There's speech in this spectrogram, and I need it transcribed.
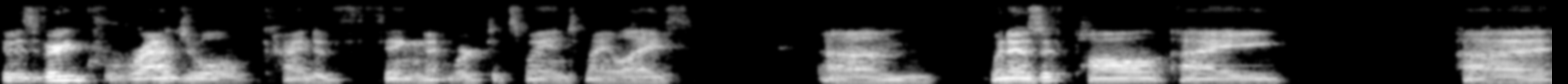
it was a very gradual kind of thing that worked its way into my life. Um, when I was with Paul, I uh,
